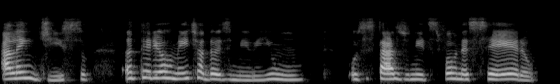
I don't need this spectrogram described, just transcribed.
Além disso, anteriormente a 2001, os Estados Unidos forneceram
